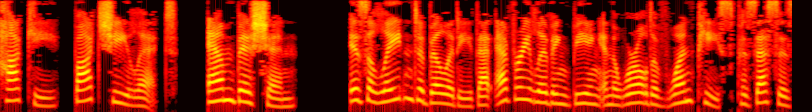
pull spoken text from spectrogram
Haki, Bachi lit. Ambition, is a latent ability that every living being in the world of One Piece possesses,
